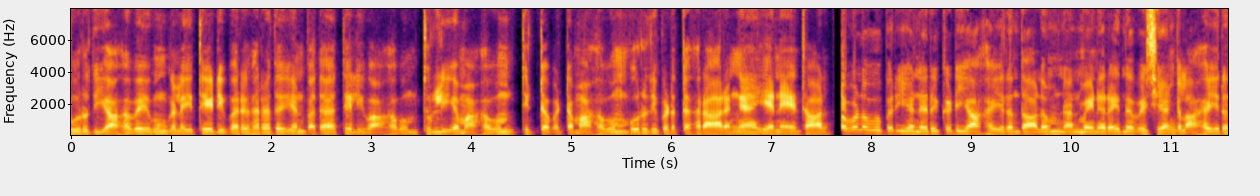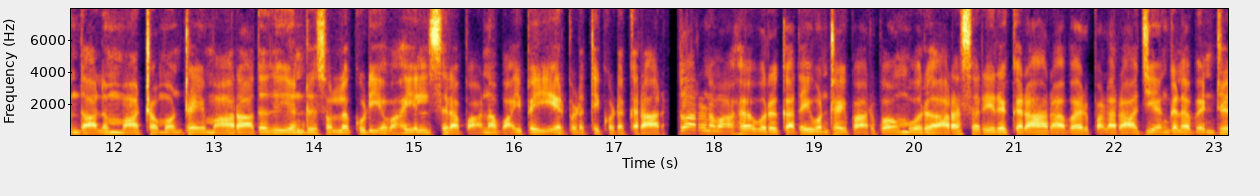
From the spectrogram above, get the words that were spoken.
உறுதியாகவே உங்களை தேடி வருகிறது என்பதை தெளிவாகவும் துல்லியமாகவும் திட்டவட்டமாகவும் உறுதிப்படுத்துகிறாருங்க. ஏனென்றால் எவ்வளவு பெரிய நெருக்கடியாக இருந்தாலும் நன்மை நிறைந்த விஷயங்களாக இருந்தாலும் மாற்றம் ஒன்றே மாறாதது என்று சொல்லக்கூடிய வகையில் சிறப்பான வாய்ப்பை ஏற்படுத்தி கொடுக்கிறார். உதாரணமாக ஒரு கதை ஒன்றை பார்ப்போம். ஒரு அரசர் இருக்கிறார். அவர் பலர் ராஜ்யங்களை வென்று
